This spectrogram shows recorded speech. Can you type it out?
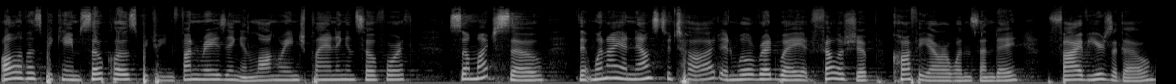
All of us became so close between fundraising and long range planning and so forth, so much so that when I announced to Todd and Will Redway at Fellowship Coffee Hour one Sunday, five years ago,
